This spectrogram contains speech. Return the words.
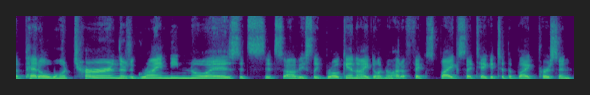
the pedal won't turn there's a grinding noise it's it's obviously broken i don't know how to fix bikes i take it to the bike person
